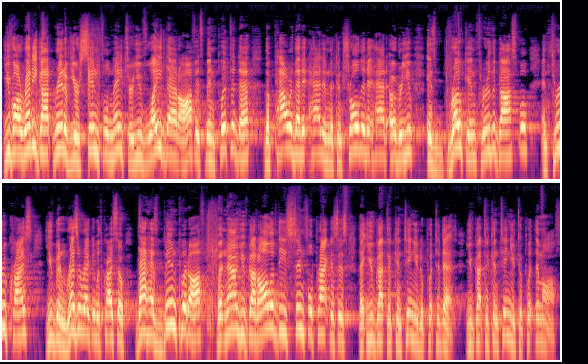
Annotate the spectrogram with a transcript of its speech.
You've already got rid of your sinful nature. You've laid that off. It's been put to death. The power that it had and the control that it had over you is broken through the gospel and through Christ. You've been resurrected with Christ. So that has been put off. But now you've got all of these sinful practices that you've got to continue to put to death. You've got to continue to put them off.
